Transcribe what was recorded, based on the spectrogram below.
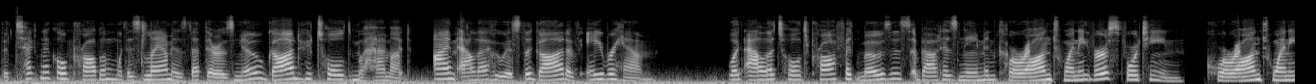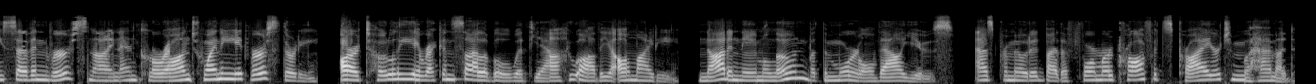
The technical problem with Islam is that there is no God who told Muhammad, I'm Allah who is the God of Abraham. What Allah told Prophet Moses about his name in Quran 20 verse 14, Quran 27 verse 9 and Quran 28 verse 30 are totally irreconcilable with Yahuwah the Almighty, not in name alone but the moral values, as promoted by the former prophets prior to Muhammad.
